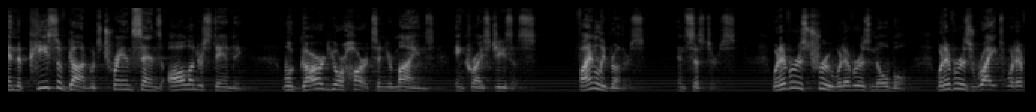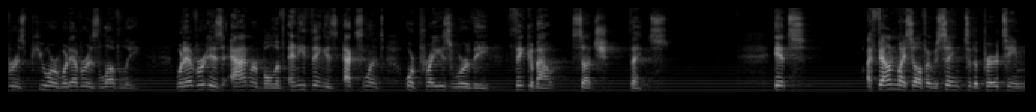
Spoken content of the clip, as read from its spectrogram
and the peace of God, which transcends all understanding, will guard your hearts and your minds in Christ Jesus. Finally, brothers and sisters, whatever is true, whatever is noble, whatever is right, whatever is pure, whatever is lovely, whatever is admirable, if anything is excellent or praiseworthy, think about such things. It's I found myself, I was saying to the prayer team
